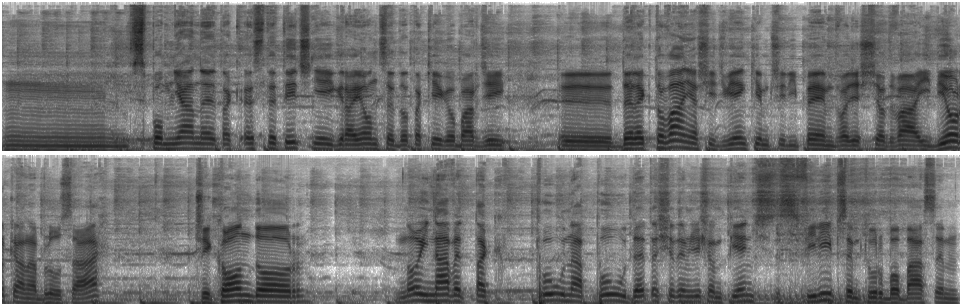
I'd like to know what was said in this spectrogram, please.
mm, wspomniane, tak estetycznie i grające do takiego bardziej y, delektowania się dźwiękiem, czyli PM22 i Diorka na bluesach, czy Condor, no i nawet tak pół na pół DT75 z Philipsem turbobasem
